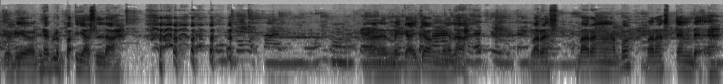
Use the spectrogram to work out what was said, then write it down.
Itu dia. Ni belum pak hias lah. Ah, mereka jam ni lah. Barang barang apa? Barang standard.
